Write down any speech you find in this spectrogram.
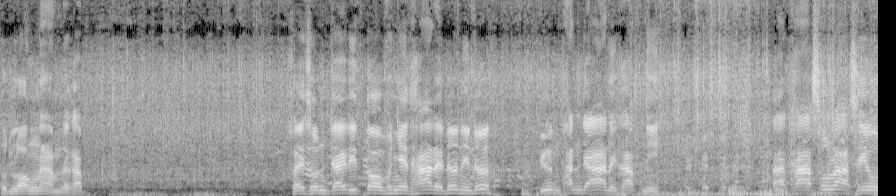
ทดลองน้ำเลยครับใครสนใจติดต่อพญายท้าได้เด้อนี่เด้อยืนพันยานี่ครับนี่ ตาทาโซล่าร์เซลล์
